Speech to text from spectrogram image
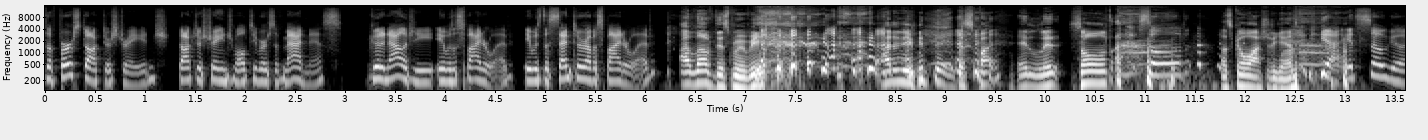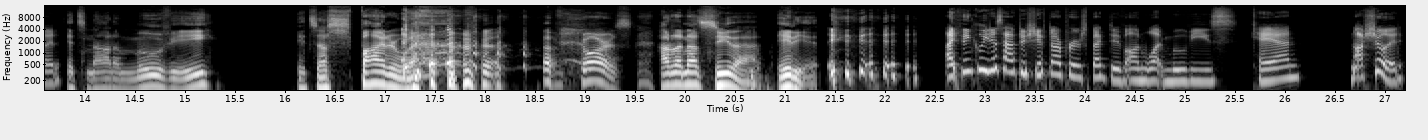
the first Doctor Strange, Doctor Strange Multiverse of Madness, good analogy, it was a spider web. It was the center of a spider web. I love this movie. I didn't even think the spot. It lit sold. Sold. Let's go watch it again. yeah, it's so good. It's not a movie. It's a spider web. of course. How did I not see that? Idiot. I think we just have to shift our perspective on what movies can, not should,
